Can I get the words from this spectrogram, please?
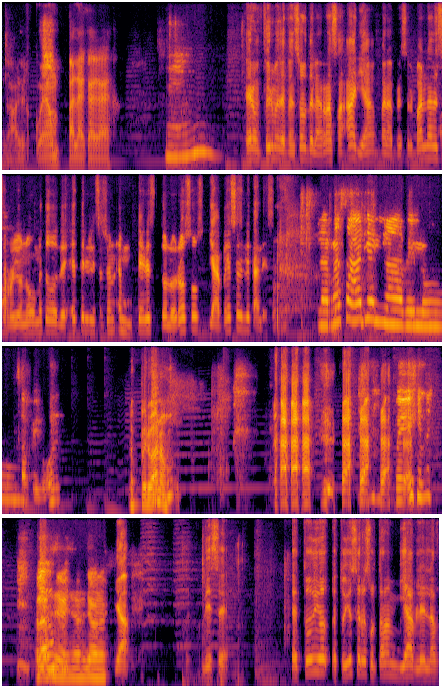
No, el weón para la cagada. Mm. Era un firme defensor de la raza aria. Para preservarla, desarrolló un nuevo método de esterilización en mujeres dolorosos y a veces letales. La raza aria es la de los. Los peruanos. Bueno. Pero- Ya. Dice. Estudio, estudió si resultaban viables las,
